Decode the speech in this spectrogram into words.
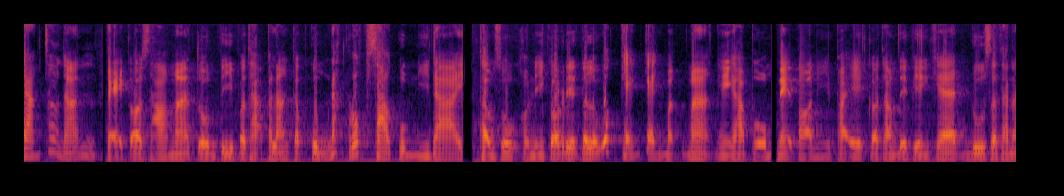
กลางเท่านั้น แต่ก็สามารถโจมตีปะทะพลังกับกลุ่มนักรบสาวกลุ่มนี้ได้ทัพโสคนนี้ก็เรียกกันเลยว่าแข็งแกร่งมากๆนะครับผม ในตอนนี้พระเอกก็ทำได้เพียงแค่ดูสถาน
